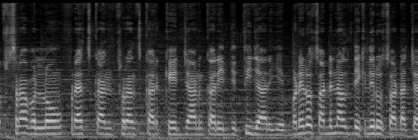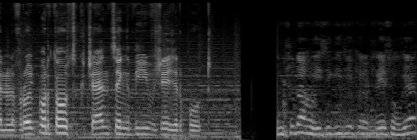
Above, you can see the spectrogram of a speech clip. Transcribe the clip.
ਅਫਸਰਾਂ ਵੱਲੋਂ ਪ੍ਰੈਸ ਕਾਨਫਰੰਸ ਕਰਕੇ ਜਾਣਕਾਰੀ ਦਿੱਤੀ ਜਾ ਰਹੀ ਹੈ। ਬਣੇ ਰਹੋ ਸਾਡੇ ਨਾਲ, ਦੇਖਦੇ ਰਹੋ ਸਾਡਾ ਚੈਨਲ ਫਿਰੋਜ਼ਪੁਰ ਤੋਂ ਸੁਖਚੈਨ ਸਿੰਘ ਦੀ ਵਿਸ਼ੇਸ਼ ਰਿਪੋਰਟ। ਗੁੰਮਸ਼ੁਦਾ ਹੋਈ ਸੀਗੀ ਜੀ ਕਿ ਟ੍ਰੇਸ ਹੋ ਗਿਆ।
